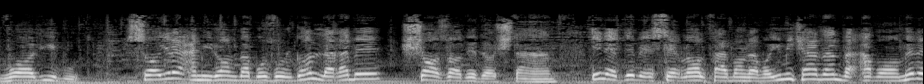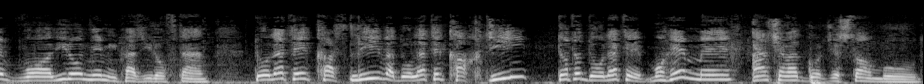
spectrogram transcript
والی بود. سایر امیران و بزرگان لقب شاهزاده داشتند. این عده به استقلال فرمان روایی می‌کردند و اوامر والی رو نمیپذیرفتند. دولت کارتلی و دولت کاختی دو تا دولت مهم شود گرجستان بود.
